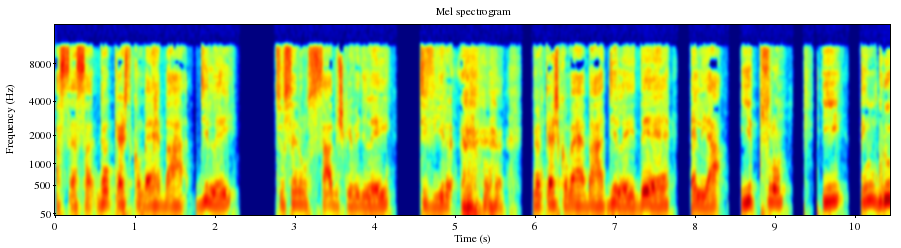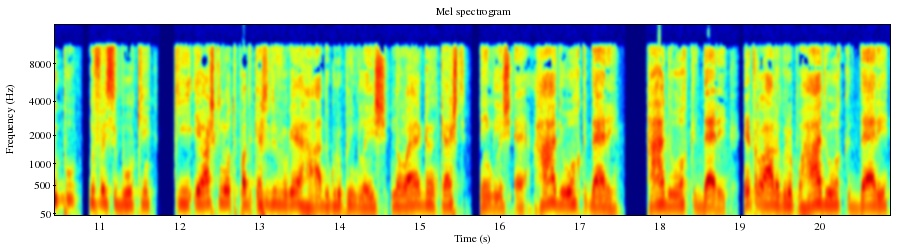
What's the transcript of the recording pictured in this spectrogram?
acessa guncast.com.br barra delay. Se você não sabe escrever delay, se vira. guncast.com.br barra delay, D-E-L-A-Y. E tem um grupo no Facebook que eu acho que no outro podcast eu divulguei errado, o grupo em inglês. Não é Guncast English, é Hard Work Daddy. Hard Work Daddy. Entra lá no grupo Hard Work Daddy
